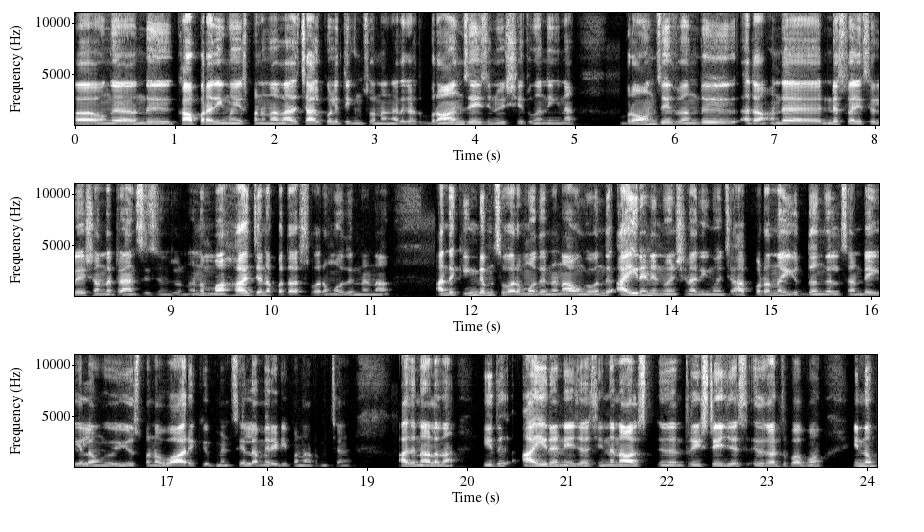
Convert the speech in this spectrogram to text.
அ அவங்க வந்து காப்பர் அதிகமா யூஸ் பண்ணனால அது சால்கோலித்துக்குன்னு சொன்னாங்க. அதுக்கடுத்து பிரான்ஸ் ஏஜ்ன்னு விஷயத்துக்கு வந்தீங்கன்னா, பிரான்ஸ் ஏஜ் வந்து அதான் அந்த இண்டஸ் வேலி சிவிலைசேஷன் அந்த டிரான்சிஷன் ஜோன். ஆனா மகாஜனபதாஸ் வரும்போது என்னன்னா, அந்த கிங்டம்ஸ் வரும்போது என்னன்னா, அவங்க வந்து ஐரன் இன்வென்ஷன் அதிகமாச்சு. அப்புறம் தான் யுத்தங்கள், சண்டைகள் அவங்க யூஸ் பண்ண வார் எக்யூப்மென்ட்ஸ் எல்லாமே ரெடி பண்ண ஆரம்பிச்சாங்க. அதனால தான் இது ஐரன் ஏஜ் ஆச்சு. இந்த 4 இந்த 3 ஸ்டேஜஸ். இதுக்கடுத்து பார்ப்போம். இன்னும்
